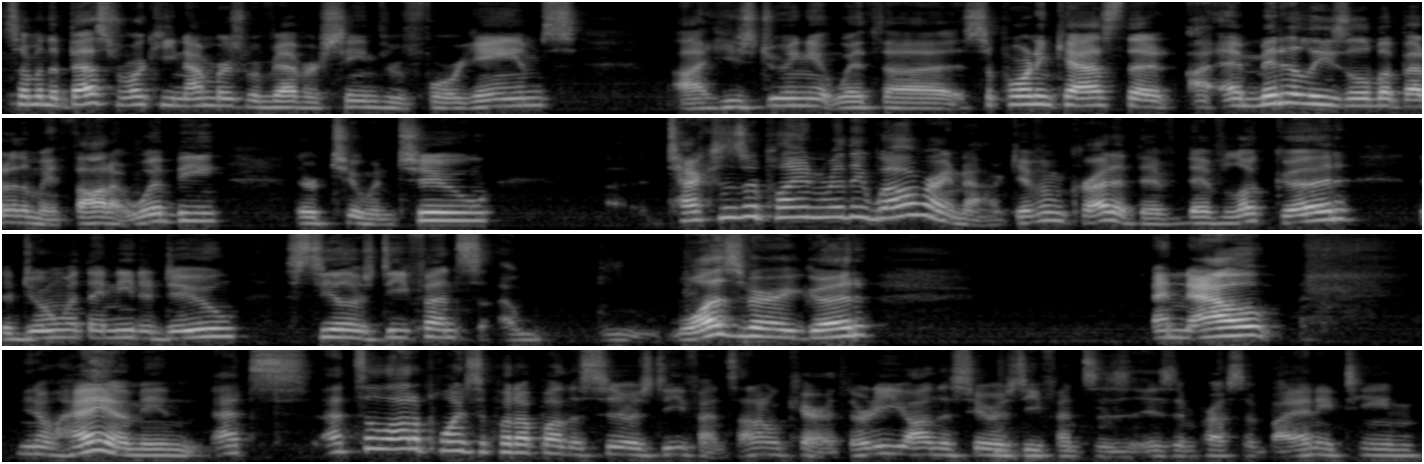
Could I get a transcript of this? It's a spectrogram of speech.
Some of the best rookie numbers we've ever seen through four games. Uh, he's doing it with a supporting cast that, uh, admittedly, is a little bit better than we thought it would be. They're two and two. Texans are playing really well right now. Give them credit. They've they've looked good. They're doing what they need to do. Steelers defense uh, was very good and now, you know, hey, I mean, that's that's a lot of points to put up on the Steelers defense. I don't care. 30 on the Steelers defense is, is impressive by any team.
